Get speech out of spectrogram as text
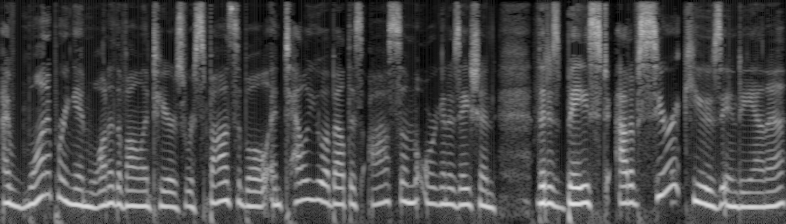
I want to bring in one of the volunteers responsible and tell you about this awesome organization that is based out of Syracuse, Indiana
